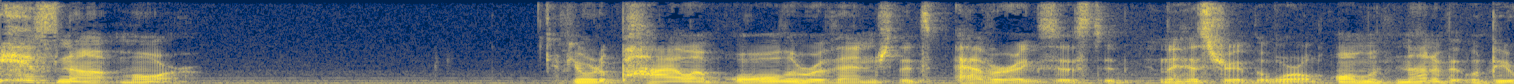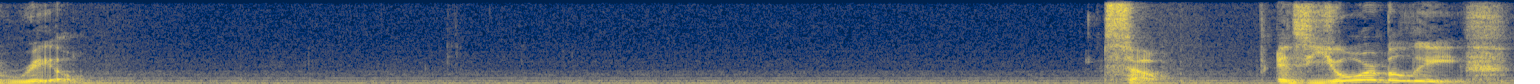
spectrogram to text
if not more. If you were to pile up all the revenge that's ever existed in the history of the world, almost none of it would be real. So, it's your belief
